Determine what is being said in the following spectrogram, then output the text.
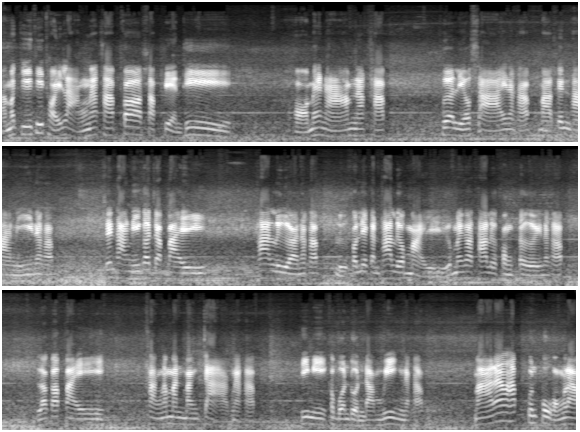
จากเมื่อกี้ที่ถอยหลังนะครับ ก็สับเปลี่ยนที่หอแม่น้ำนะครับ เพื่อเลี้ยวซ้ายนะครับ มาเส้นทางนี้นะครับ เส้นทางนี้ก็จะไปท่าเรือนะครับ หรือเขาเรียกกันท่าเรือใหม่ หรือไม่ก็ท่าเรือคลองเตยนะครับ แล้วก็ไปทางน้ำมันบางจากนะครับ ที่มีขบวนด่วนดำวิ่งนะครับ มาแล้วครับคุณปู่ของเรา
